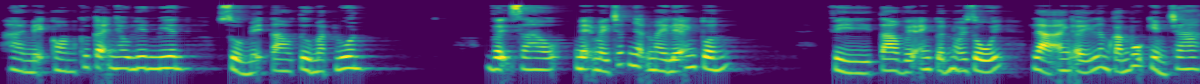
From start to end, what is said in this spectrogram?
Hai mẹ con cứ cãi nhau liên miên rồi mẹ tao từ mặt luôn vậy sao? Mẹ mày chấp nhận mày lấy anh tuấn? Vì tao với anh tuấn nói dối là anh ấy làm cán bộ kiểm tra.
